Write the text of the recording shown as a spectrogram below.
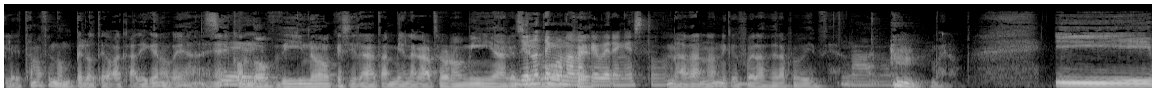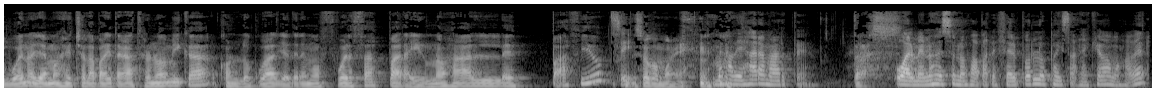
Le estamos haciendo un peloteo a Cádiz que no veas, ¿eh? Sí. Con dos vinos, que si la, también la gastronomía, que si Yo no el tengo nada que ver en esto. ¿eh? Nada, ¿no? Ni que fueras de la provincia. Nada, no. bueno. Y bueno, ya hemos hecho la paleta gastronómica, con lo cual ya tenemos fuerzas para irnos al espacio. Sí. ¿Eso cómo es? Vamos a viajar a Marte. Tras. O al menos eso nos va a parecer por los paisajes que vamos a ver.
